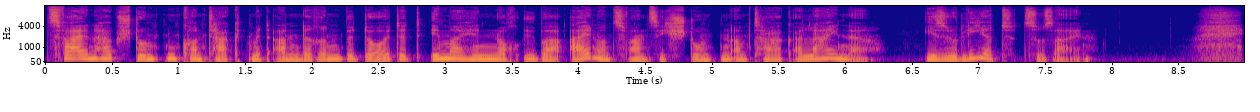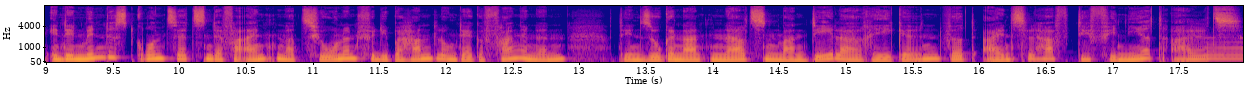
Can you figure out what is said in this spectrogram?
Zweieinhalb Stunden Kontakt mit anderen bedeutet immerhin noch über 21 Stunden am Tag alleine, isoliert zu sein. In den Mindestgrundsätzen der Vereinten Nationen für die Behandlung der Gefangenen, den sogenannten Nelson Mandela-Regeln, wird Einzelhaft definiert als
